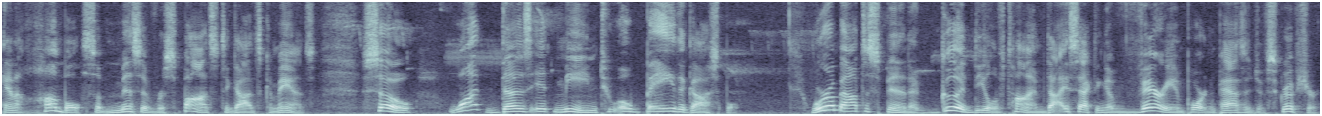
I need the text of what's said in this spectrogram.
and a humble, submissive response to God's commands. So, what does it mean to obey the gospel? We're about to spend a good deal of time dissecting a very important passage of Scripture.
